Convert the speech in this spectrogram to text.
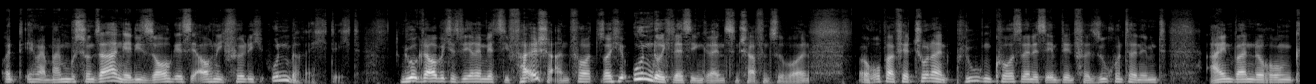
Und man muss schon sagen, ja, die Sorge ist ja auch nicht völlig unberechtigt. Nur glaube ich, es wäre ihm jetzt die falsche Antwort, solche undurchlässigen Grenzen schaffen zu wollen. Europa fährt schon einen klugen Kurs, wenn es eben den Versuch unternimmt, Einwanderung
